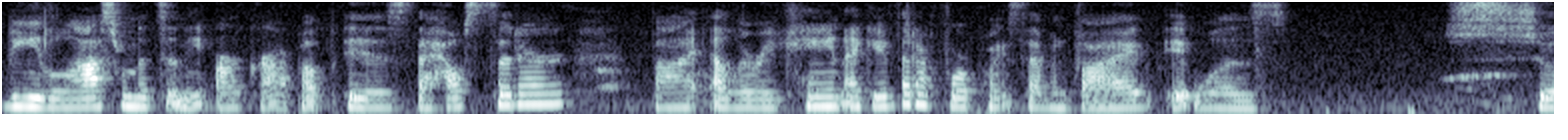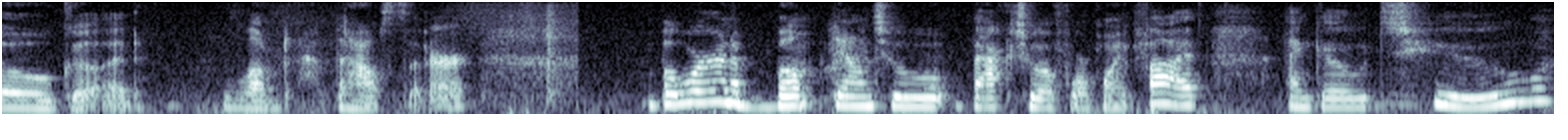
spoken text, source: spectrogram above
the last one that's in the ARC wrap up is The House Sitter by Ellery Kane. I gave that a 4.75. It was so good. Loved The House Sitter. But we're going to bump down to back to a 4.5 and go to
